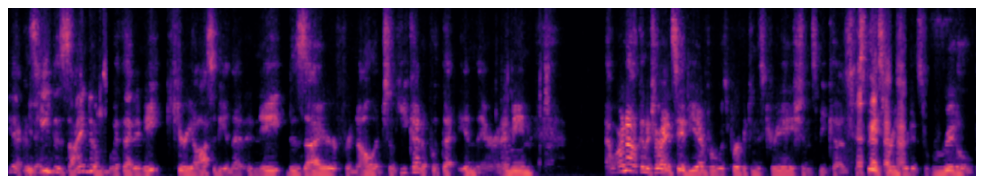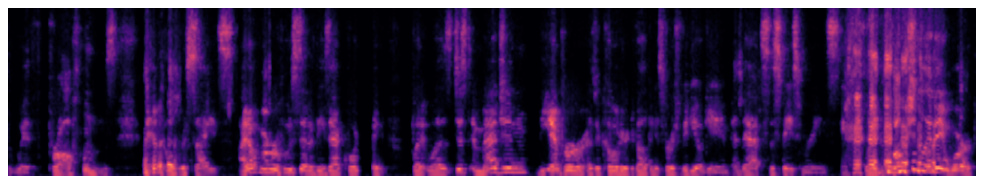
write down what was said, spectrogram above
Yeah, because You know, he designed them with that innate curiosity and that innate desire for knowledge. So he kind of put that in there. And I mean, we're not going to try and say the Emperor was perfect in his creations because the Space Marines are just riddled with problems and oversights. I don't remember who said it, the exact quoting, but it was just imagine the Emperor as a coder developing his first video game, and that's the Space Marines. Like, functionally, they work,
